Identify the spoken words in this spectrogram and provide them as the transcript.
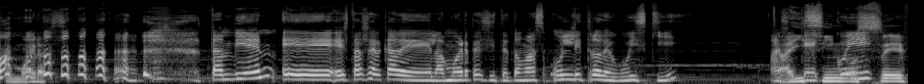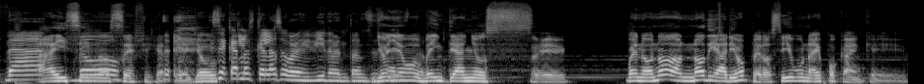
es que te mueras. También eh, está cerca de la muerte si te tomas un litro de whisky. Así ahí que sí no sé, ahí sí no sé, fíjate. Yo, Dice Carlos que él ha sobrevivido entonces. yo llevo esto. 20 años, eh, bueno, no, no diario, pero sí hubo una época en que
